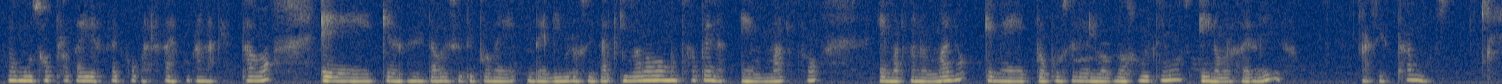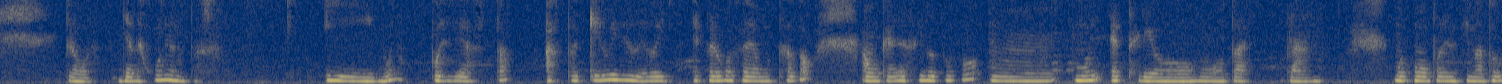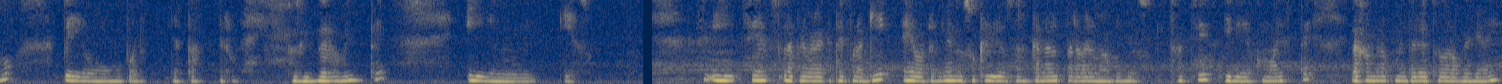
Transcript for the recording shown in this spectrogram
Fue un soplo de fresco para la época en la que estaba, eh, que necesitaba ese tipo de, libros y tal. Y me ha dado mucha pena en marzo, en marzo no en mayo, que me propuse leer los dos últimos y no me los he leído. Así estamos. Pero bueno, ya de junio no pasa. Y bueno, pues ya está. Hasta aquí el vídeo de hoy. Espero que os haya gustado, aunque haya sido todo mm, muy exterior tal, plan, muy como por encima todo, pero bueno, ya está, es lo que sinceramente. Y, eso. Si, si, es la primera vez que estáis por aquí, eh, os recomiendo suscribiros al canal para ver más vídeos chachis y vídeos como este. Dejadme en los comentarios todo lo que queráis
